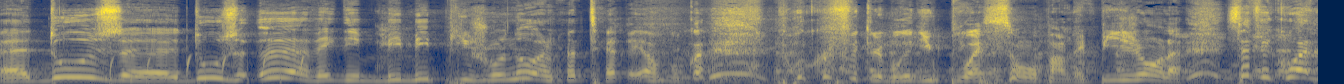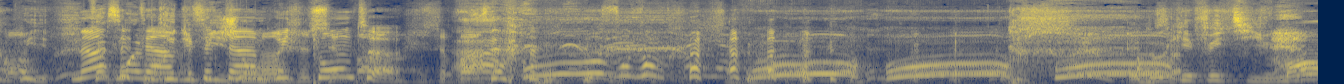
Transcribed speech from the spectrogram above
Euh, 12, euh, 12 œufs avec des bébés pigeonneaux à l'intérieur. Pourquoi, pourquoi vous faites le bruit du poisson? On parle des pigeons là. Ça fait quoi le bruit? Non, c'était le bruit un- c'était un bruit je de pas. Et donc effectivement,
